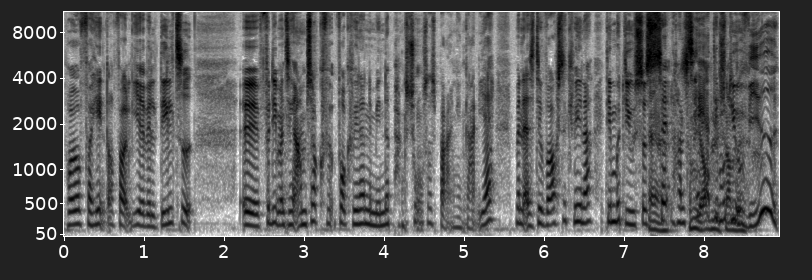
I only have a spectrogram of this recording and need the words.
prøve at forhindre folk i at vælge deltid, øh, fordi man tænker, så får kvinderne mindre pensionsopsparing engang. Ja, men altså det er voksne kvinder, det må de jo så ja, selv håndtere, det må de jo det. vide.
